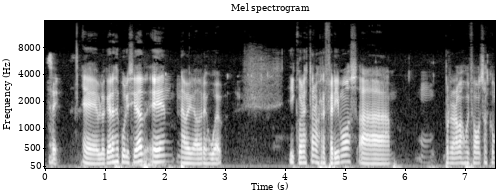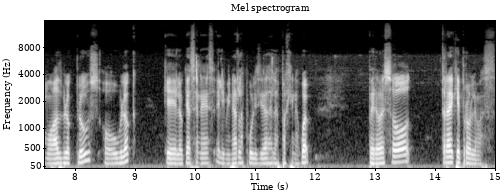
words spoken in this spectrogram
Sí. Eh, bloqueadores de publicidad en navegadores web. Y con esto nos referimos a mm, programas muy famosos como AdBlock Plus o uBlock, que lo que hacen es eliminar las publicidades de las páginas web. Pero eso trae qué problemas.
